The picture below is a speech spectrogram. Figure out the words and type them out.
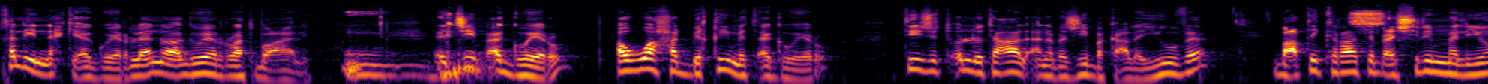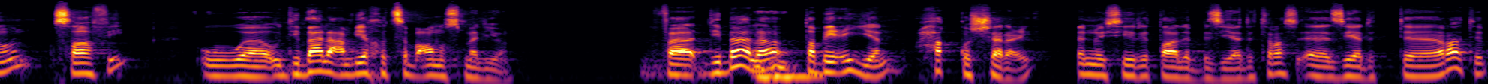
خلينا نحكي اجويرو لأنه اجويرو راتبه عالي. تجيب اجويرو أو واحد بقيمة اجويرو تيجي تقول له تعال أنا بجيبك على يوفا بعطيك راتب 20 مليون صافي وديبالا عم بياخذ 7.5 مليون. فديبالا طبيعيا حقه الشرعي إنه يصير يطالب بزيادة راس آه، زيادة آه، راتب.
